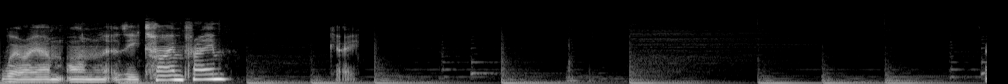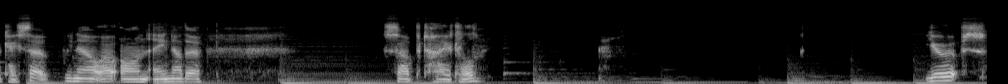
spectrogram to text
Where I am on the time frame. Okay. Okay, so we now are on another subtitle. Europe's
